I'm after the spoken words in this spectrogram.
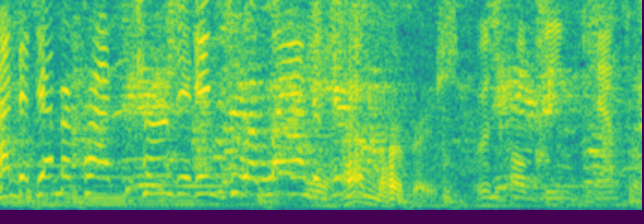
And the Democrats turned it into a land of hamburgers. It was called being canceled.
